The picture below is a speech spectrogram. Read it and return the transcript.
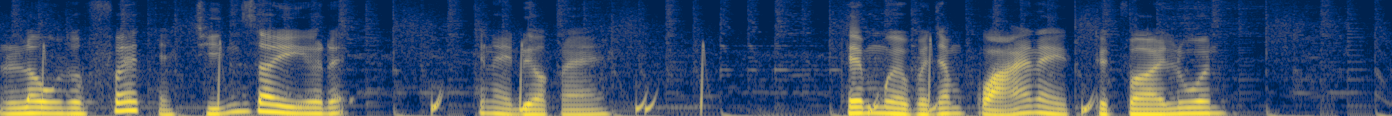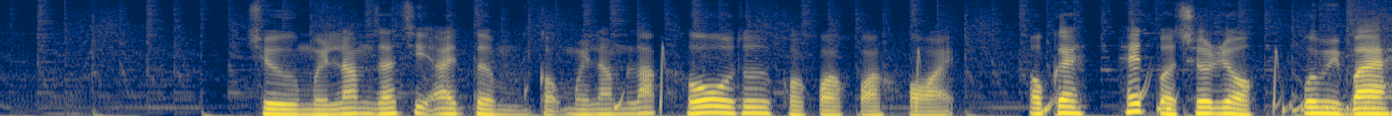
Lâu rồi phết nhỉ 9 giây rồi đấy. Cái này được này. Thêm 10% quái này, tuyệt vời luôn. Trừ 15 giá trị item Cộng 15 lắc. Thôi thôi khỏi khỏi khỏi khỏi. Ok, hết vào chơi rồi. Quên 13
